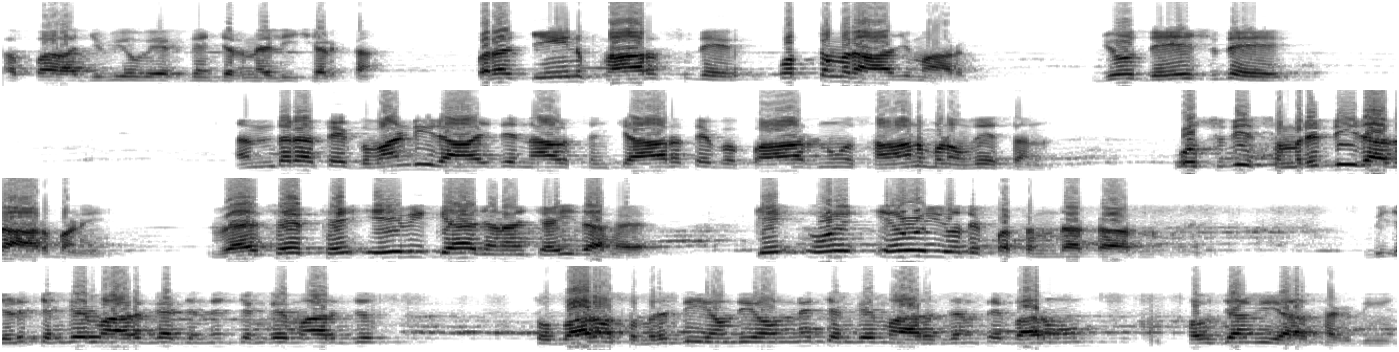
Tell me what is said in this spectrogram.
ਆਪਾਂ ਅੱਜ ਵੀ ਉਹ ਵੇਖਦੇ ਹਾਂ, ਜਰਨੈਲੀ ਸੜਕਾਂ। ਪ੍ਰਾਚੀਨ ਫਾਰਸ ਦੇ ਉੱਤਮ ਰਾਜਮਾਰਗ, ਜੋ ਦੇਸ਼ ਦੇ ਅੰਦਰ ਅਤੇ ਗਵਾਂਢੀ ਰਾਜ ਦੇ ਨਾਲ ਸੰਚਾਰ ਅਤੇ ਵਪਾਰ ਨੂੰ ਆਸਾਨ ਬਣਾਉਂਦੇ ਸਨ, ਉਸ ਦੀ ਸਮਰਿੱਧੀ ਦਾ ਆਧਾਰ ਬਣੇ। ਵੈਸੇ ਇੱਥੇ ਇਹ ਵੀ ਕਿਹਾ ਜਾਣਾ ਚਾਹੀਦਾ ਹੈ ਕਿ ਉਹ ਇਹੋ ਹੀ ਉਹਦੇ ਪਤਨ ਦਾ ਕਾਰਨ ਬਣੇ ਵੀ ਜਿਹੜੇ ਚੰਗੇ ਮਾਰਗ ਆ, ਜਿੰਨੇ ਚੰਗੇ ਮਾਰਗ ਤੋਂ ਬਾਹਰੋਂ ਸਮਰਿੱਧੀ ਆਉਂਦੀ ਆ, ਉਹਨੇ ਚੰਗੇ ਮਾਰਗ ਤੇ ਬਾਹਰੋਂ ਫੌਜਾਂ ਵੀ ਆ ਸਕਦੀਆਂ।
